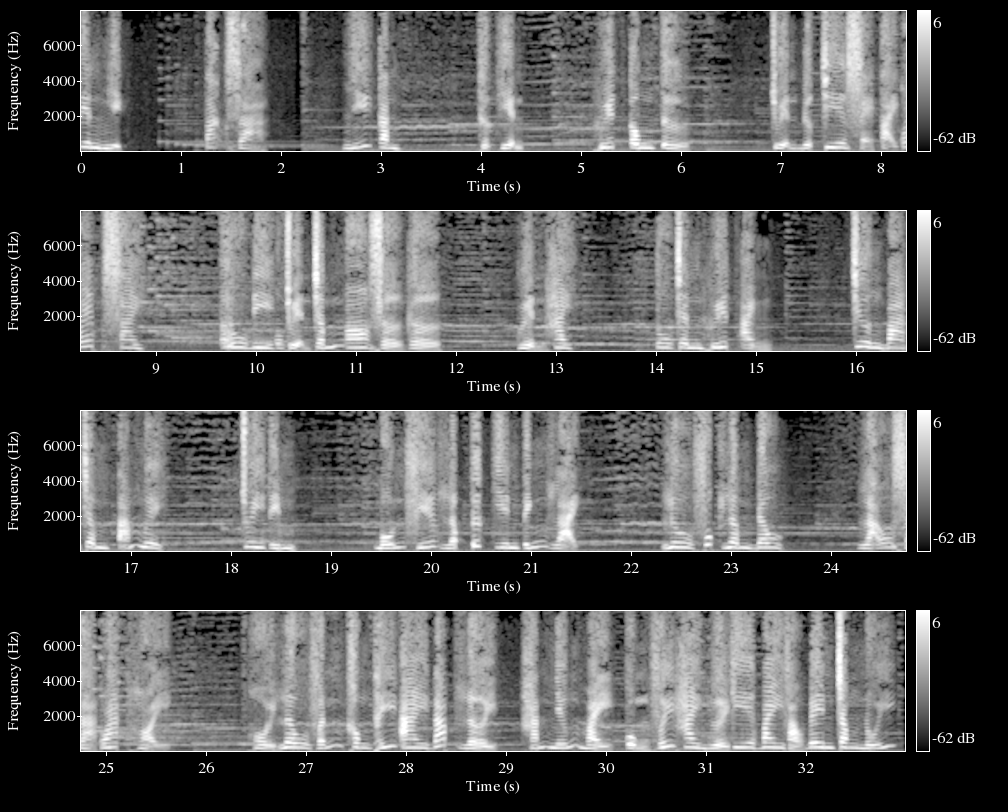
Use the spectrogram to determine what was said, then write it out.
Tiên nhị Tác giả. Nhĩ căn. Thực hiện. Huyết công từ. Chuyện được chia sẻ tại website. odchuyện.org Quyền 2. Tu chân huyết ảnh. Chương 380. Truy tìm. Bốn phía lập tức yên tĩnh lại. Lưu Phúc Lâm đâu? Lão già quát hỏi. Hồi lâu vẫn không thấy ai đáp lời, hắn nhướng mày cùng với hai người kia bay vào bên trong núi.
